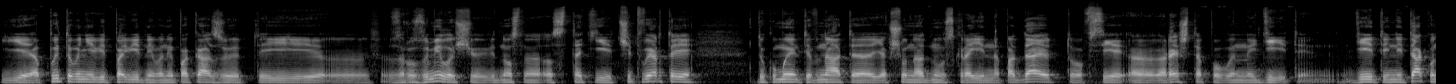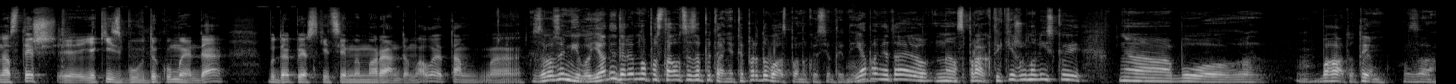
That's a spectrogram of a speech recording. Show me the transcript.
є опитування відповідні, вони показують, і е, зрозуміло, що відносно статті 4 документів НАТО, якщо на одну з країн нападають, то всі е, решта повинні діяти. Діяти не так. У нас теж е, якийсь був документ, да? Будапештський цей меморандум, але там е, Зрозуміло. Я не даремно поставив це запитання. Тепер до вас, пане Костянтине. Я пам'ятаю з практики журналістської, бо багато тем за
